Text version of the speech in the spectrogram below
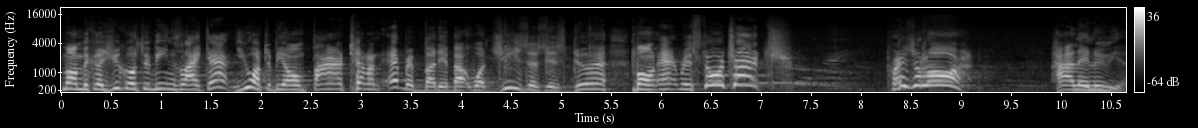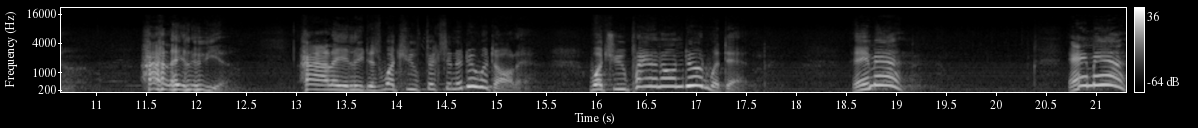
Mom, because you go through meetings like that, you ought to be on fire telling everybody about what Jesus is doing. On, at Restore Church. Praise the Lord. Hallelujah. Hallelujah. Hallelujah. Is what you fixing to do with all that. What you planning on doing with that. Amen. Amen.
